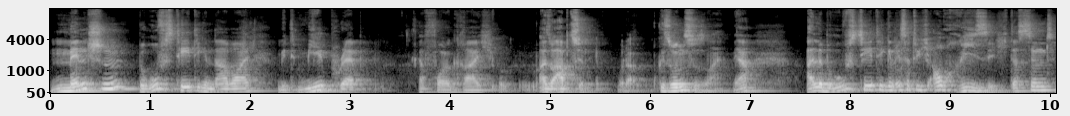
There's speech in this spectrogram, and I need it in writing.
Menschen, Berufstätigen dabei, mit Meal Prep erfolgreich, also abzunehmen oder gesund zu sein. Ja? Alle Berufstätigen ist natürlich auch riesig. Das sind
